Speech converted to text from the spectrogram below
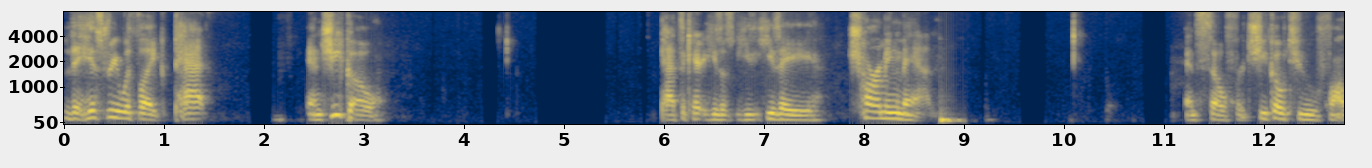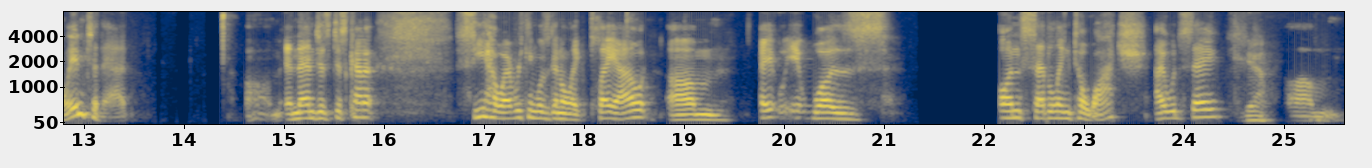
the history with like Pat and Chico. Pat's a he's a he's, he's a charming man, and so for Chico to fall into that, um, and then just just kind of see how everything was going to like play out. Um, it, it was unsettling to watch, I would say. Yeah. Um,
